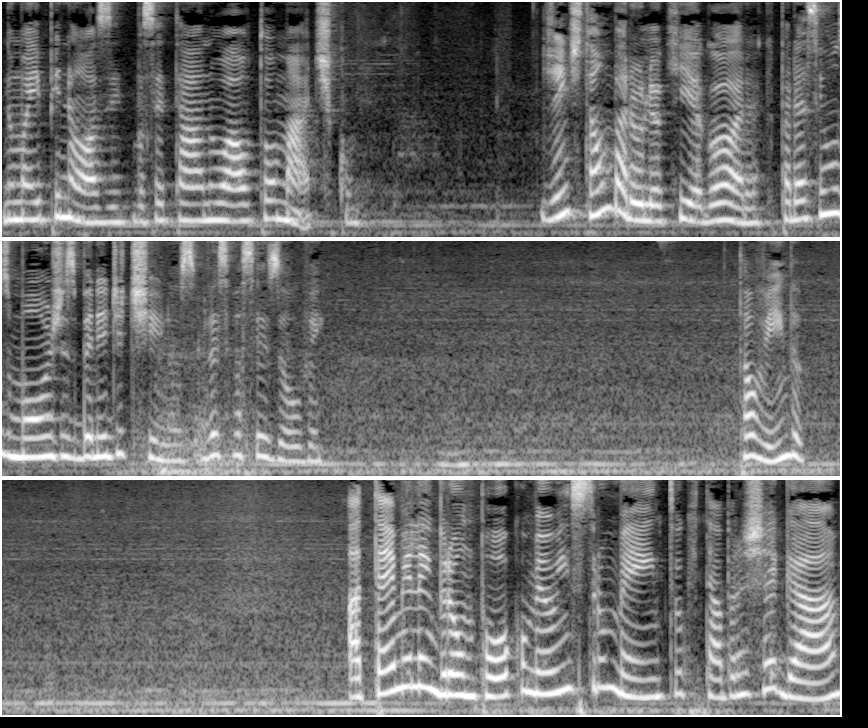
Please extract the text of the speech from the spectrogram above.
numa hipnose, você está no automático. Gente, tá um barulho aqui agora que parecem uns monges beneditinos. Vê se vocês ouvem. Tá ouvindo? Até me lembrou um pouco o meu instrumento que tá para chegar.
